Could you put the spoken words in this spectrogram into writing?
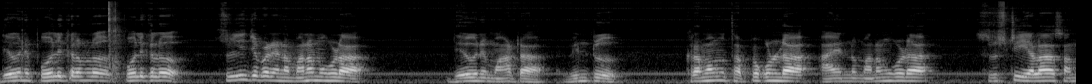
దేవుని పోలికలంలో పోలికలో సృజించబడిన మనము కూడా దేవుని మాట వింటూ క్రమం తప్పకుండా ఆయన్ను మనం కూడా సృష్టి ఎలా సం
